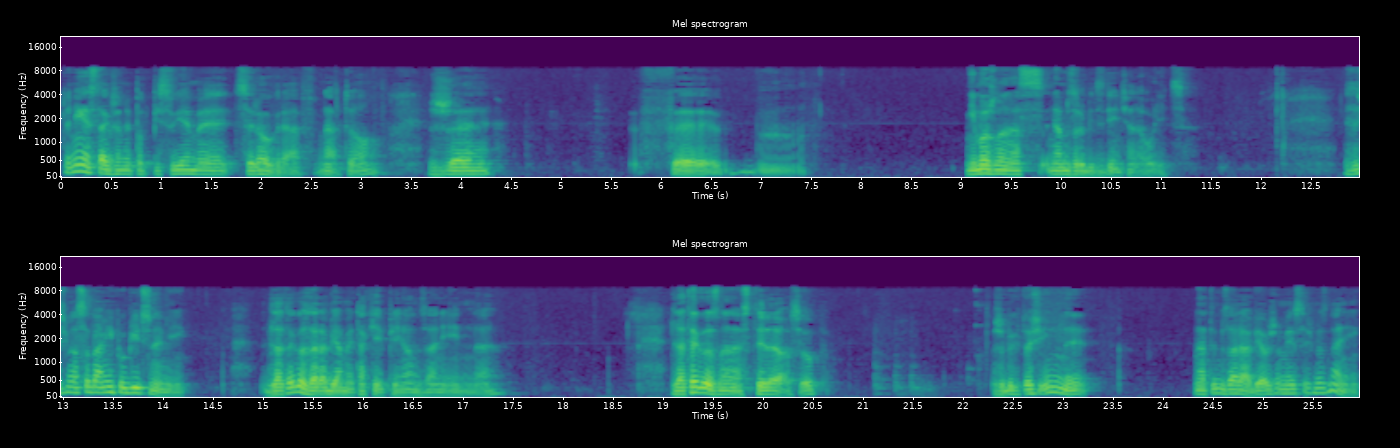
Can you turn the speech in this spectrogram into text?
To nie jest tak, że my podpisujemy cyrograf na to, że w, mm, nie można nas, nam zrobić zdjęcia na ulicy. Jesteśmy osobami publicznymi. Dlatego zarabiamy takie pieniądze, a nie inne. Dlatego zna nas tyle osób, żeby ktoś inny na tym zarabiał, że my jesteśmy znani.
